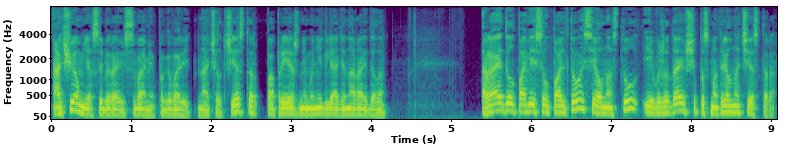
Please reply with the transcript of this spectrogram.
о чем я собираюсь с вами поговорить», — начал Честер, по-прежнему не глядя на Райдела. Райдел повесил пальто, сел на стул и выжидающе посмотрел на Честера,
